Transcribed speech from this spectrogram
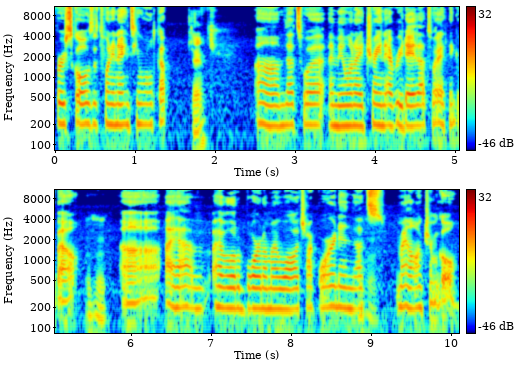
first goal is the 2019 World Cup. Okay. Um, that's what I mean when I train every day. That's what I think about. hmm Uh, I have I have a little board on my wall, a chalkboard, and that's my long term goal.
